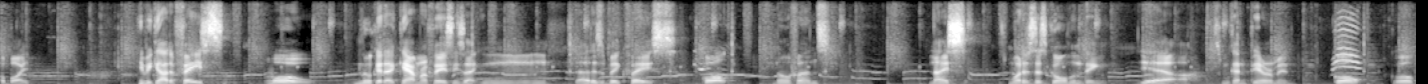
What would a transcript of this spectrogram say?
Oh boy. Here we got a face. Whoa. Look at that camera face. He's like, mm, That is a big face. cool. No offense. Nice. What is this golden thing? Yeah. Some kind of pyramid. Cool. Cool.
